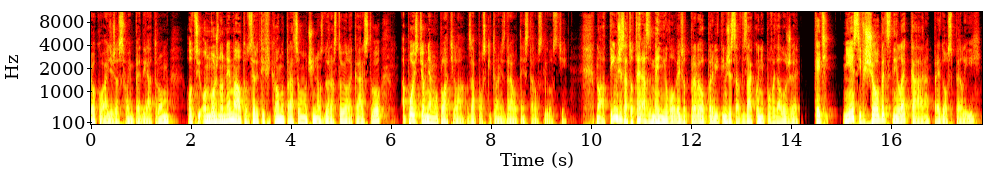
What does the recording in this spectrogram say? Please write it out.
rokov a ideš za svojim pediatrom, hoci on možno nemal tú certifikovanú pracovnú činnosť dorastové lekárstvo a poisťovňa mu platila za poskytovanie zdravotnej starostlivosti. No a tým, že sa to teraz zmenilo, vieš, od prvého prvý tým, že sa v zákone povedalo, že keď nie si všeobecný lekár pre dospelých,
